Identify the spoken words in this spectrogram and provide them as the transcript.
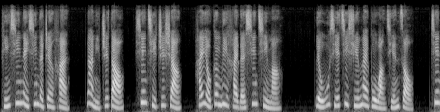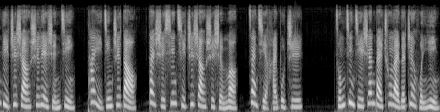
平息内心的震撼。那你知道仙气之上还有更厉害的仙气吗？柳无邪继续迈步往前走。天地之上是炼神境，他已经知道，但是仙气之上是什么，暂且还不知。从禁忌山带出来的镇魂印，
